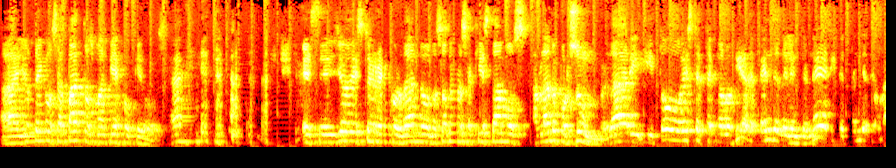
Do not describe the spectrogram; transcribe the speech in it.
Ah, yo tengo zapatos más viejos que vos. ¿eh? Este, yo estoy recordando, nosotros aquí estamos hablando por Zoom, ¿verdad? Y, y toda esta tecnología depende del Internet y depende de una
